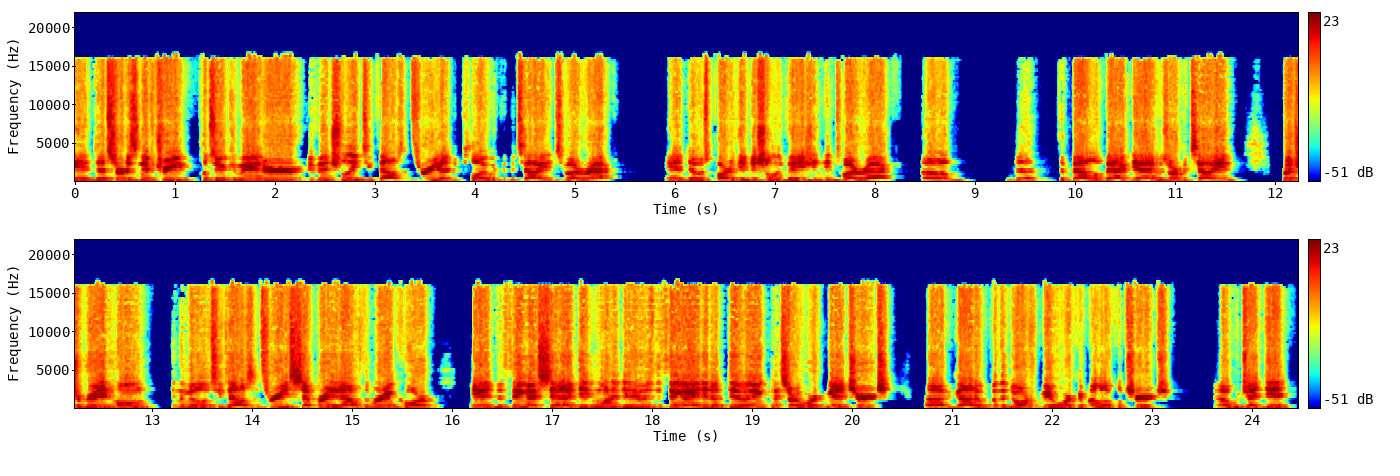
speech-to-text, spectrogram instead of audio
and uh, served as an infantry platoon commander. Eventually, 2003, I deployed with the battalion to Iraq and uh, was part of the initial invasion into Iraq. Um, the, the Battle of Baghdad was our battalion. Retrograded home in the middle of 2003, separated out of the Marine Corps. And the thing I said I didn't want to do is the thing I ended up doing. I started working at a church. Uh, God opened the door for me to work at my local church, uh, which I did.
